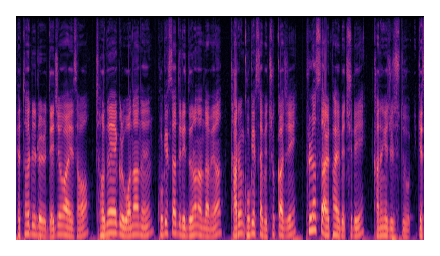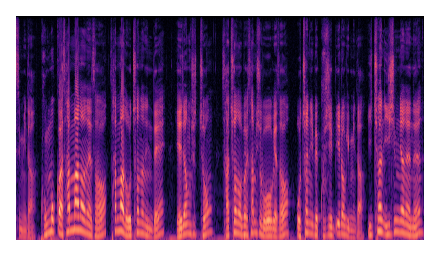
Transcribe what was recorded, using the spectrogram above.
배터리를 내재화해서 전해액을 원하는 고객사들이 늘어난다면 다른 고객사 매출까지 플러스 알파의 매출이 가능해질 수도 있겠습니다. 공모가 3만원에서 3만 5천원인데 예정 시총 4,535억에서 5,291억입니다. 2020년에는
